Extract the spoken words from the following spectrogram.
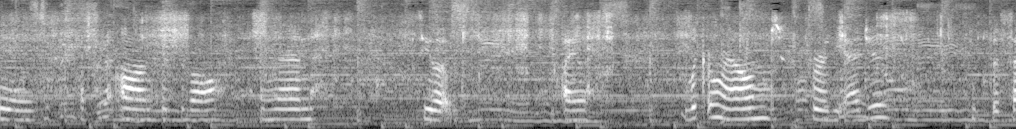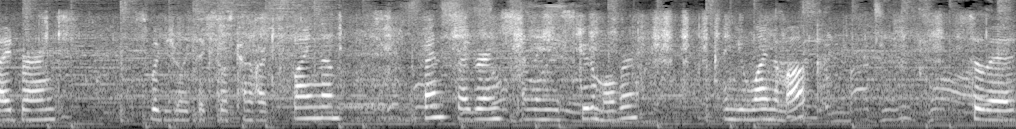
is I put it on first of all, and then, see look, I look around for the edges, the sideburns. This wig is really thick so it's kind of hard to find them find the sideburns and then you scoot them over and you line them up so that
